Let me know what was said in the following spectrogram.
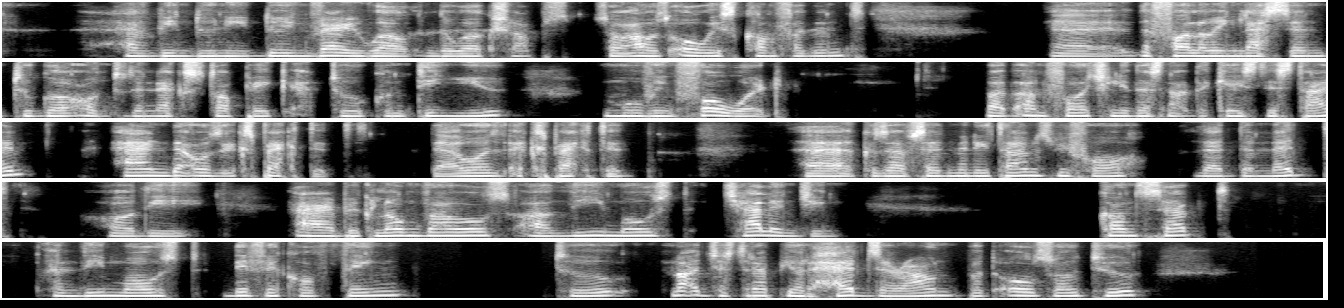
have been doing doing very well in the workshops. So I was always confident uh, the following lesson to go on to the next topic and to continue moving forward. But unfortunately, that's not the case this time, and that was expected. That was expected because uh, I've said many times before that the med or the Arabic long vowels are the most challenging concept and the most difficult thing to not just wrap your heads around, but also to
